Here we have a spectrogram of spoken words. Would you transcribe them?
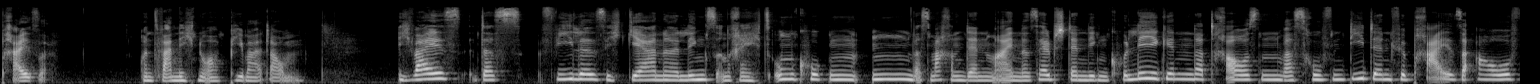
Preise. Und zwar nicht nur Pi mal Daumen. Ich weiß, dass viele sich gerne links und rechts umgucken. Hm, was machen denn meine selbstständigen Kolleginnen da draußen? Was rufen die denn für Preise auf?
